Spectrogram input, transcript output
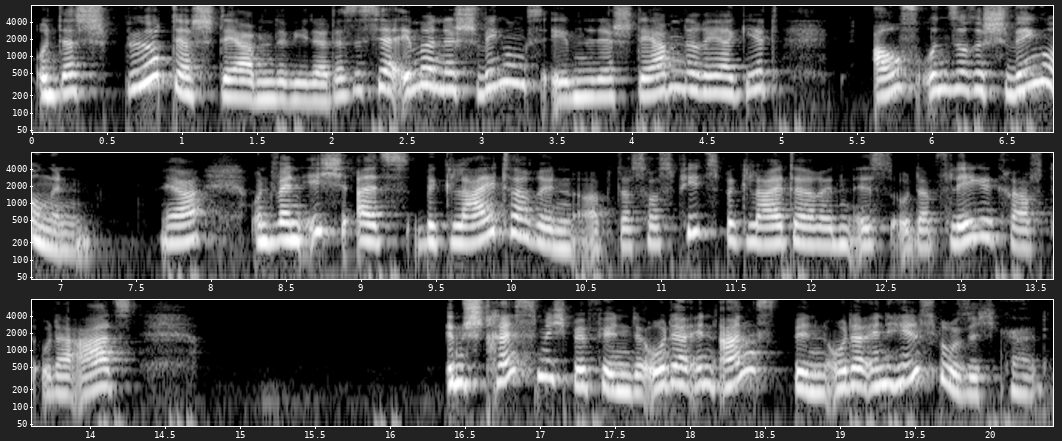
Und das spürt der Sterbende wieder. Das ist ja immer eine Schwingungsebene. Der Sterbende reagiert auf unsere Schwingungen. Ja, und wenn ich als Begleiterin, ob das Hospizbegleiterin ist oder Pflegekraft oder Arzt, im Stress mich befinde oder in Angst bin oder in Hilflosigkeit,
